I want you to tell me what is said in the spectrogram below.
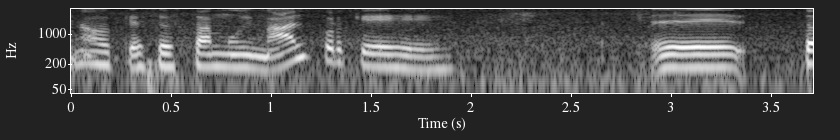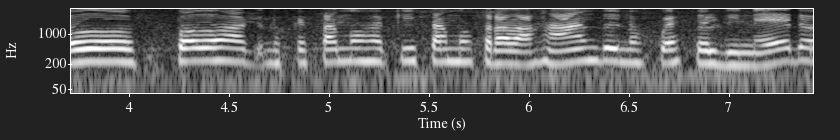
No, que eso está muy mal porque eh, todos, todos los que estamos aquí estamos trabajando y nos cuesta el dinero.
